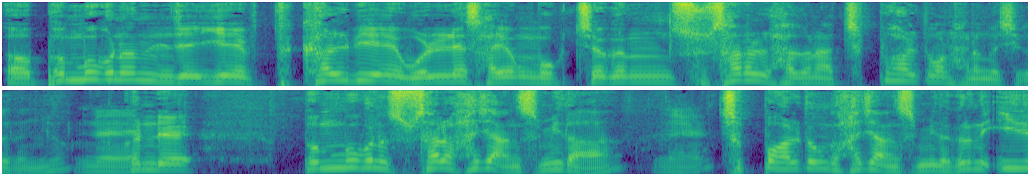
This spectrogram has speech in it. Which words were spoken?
어, 법무부는 이제 이게 특활비의 원래 사용 목적은 수사를 하거나 첩보 활동을 하는 것이거든요. 네. 그런데 법무부는 수사를 하지 않습니다. 네. 첩보 활동도 하지 않습니다. 그런데 이,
